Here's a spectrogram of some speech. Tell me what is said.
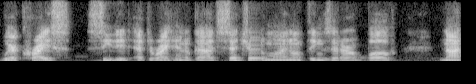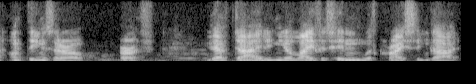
where Christ seated at the right hand of God. Set your mind on things that are above, not on things that are earth. You have died and your life is hidden with Christ in God.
